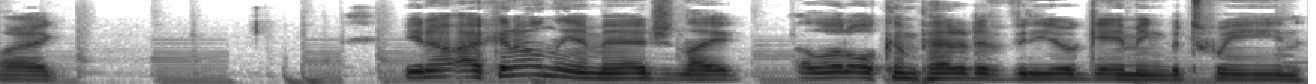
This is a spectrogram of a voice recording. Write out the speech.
Like, you know, I can only imagine, like, a little competitive video gaming between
